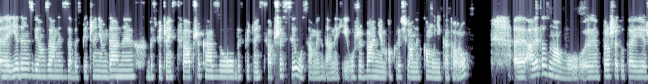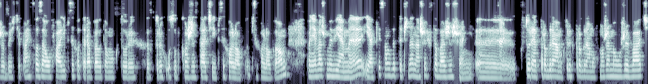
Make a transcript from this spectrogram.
jeden związany z zabezpieczeniem danych, bezpieczeństwa przekazu, bezpieczeństwa przesyłu samych danych i używaniem określonych komunikatorów. E, ale to znowu, e, proszę tutaj, żebyście Państwo zaufali psychoterapeutom, których, z których usług korzystacie i psycholog, psychologom, ponieważ my wiemy, jakie są wytyczne naszych stowarzyszeń, e, które program, których programów możemy używać,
